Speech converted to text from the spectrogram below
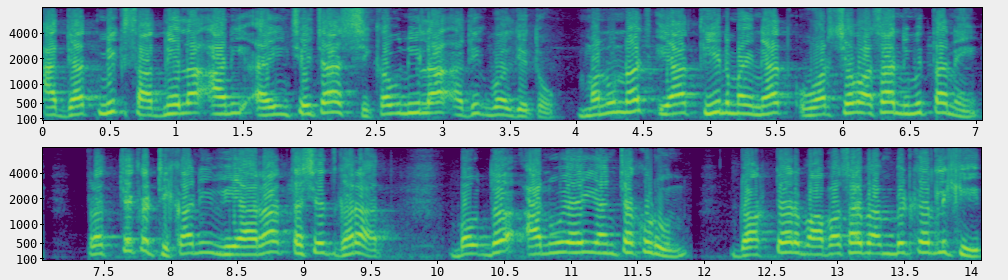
आध्यात्मिक साधनेला आणि अहिंसेच्या शिकवणीला अधिक बळ देतो. म्हणूनच या तीन महिन्यात वर्षवासानिमित्ताने प्रत्येक ठिकाणी विहारात तसेच घरात बौद्ध अनुयायी यांच्याकडून डॉक्टर बाबासाहेब आंबेडकर लिखित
